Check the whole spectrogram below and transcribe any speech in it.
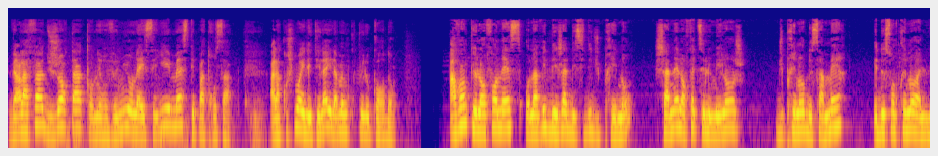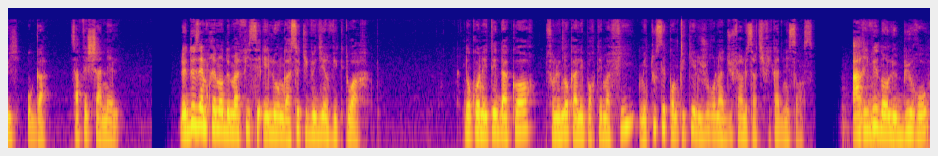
Vers la fin, du genre, tac, on est revenu, on a essayé, mais c'était pas trop ça. À l'accouchement, il était là, il a même coupé le cordon. Avant que l'enfant naisse, on avait déjà décidé du prénom. Chanel, en fait, c'est le mélange du prénom de sa mère et de son prénom à lui, au gars. Ça fait Chanel. Le deuxième prénom de ma fille, c'est Elonga, ce qui veut dire victoire. Donc on était d'accord sur le nom qu'allait porter ma fille, mais tout s'est compliqué le jour où on a dû faire le certificat de naissance. Arrivé dans le bureau,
